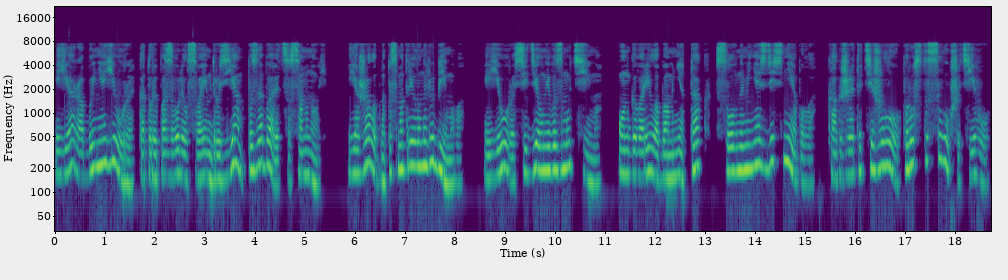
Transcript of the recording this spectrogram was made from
Я рабыня Юры, который позволил своим друзьям позабавиться со мной. Я жалобно посмотрела на любимого. Юра сидел невозмутимо. Он говорил обо мне так, словно меня здесь не было. Как же это тяжело, просто слушать его.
